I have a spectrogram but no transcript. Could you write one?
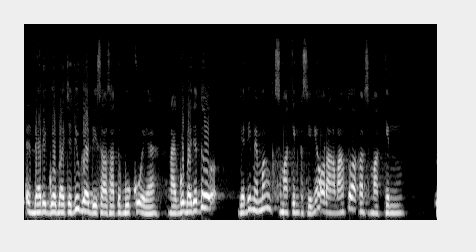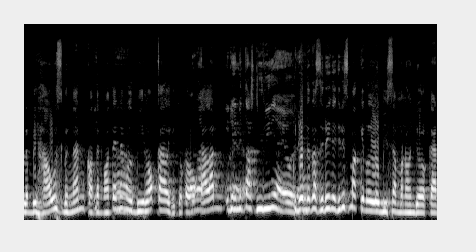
dari gue baca juga di salah satu buku ya. Nah gue baca tuh jadi memang semakin ke sini orang-orang tuh akan semakin lebih haus dengan konten-konten yang lebih lokal gitu. Kelokalan identitas dirinya ya. Ul. identitas dirinya. Jadi semakin lo bisa menonjolkan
